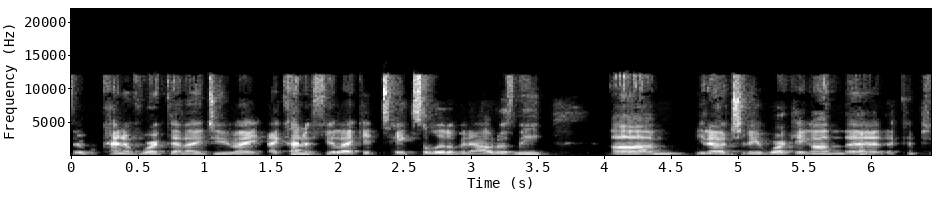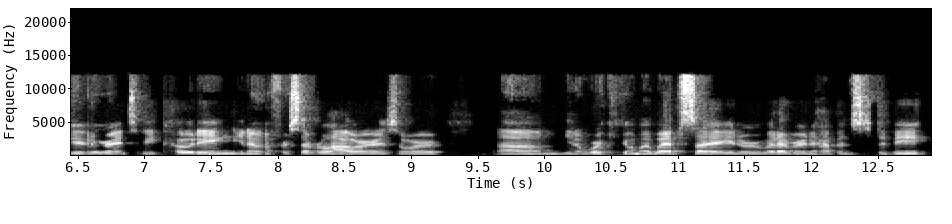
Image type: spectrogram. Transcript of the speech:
the kind of work that I do. I, I kind of feel like it takes a little bit out of me, um, you know, to be working on the the computer and to be coding, you know, for several hours, or um, you know, working on my website or whatever it happens to be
